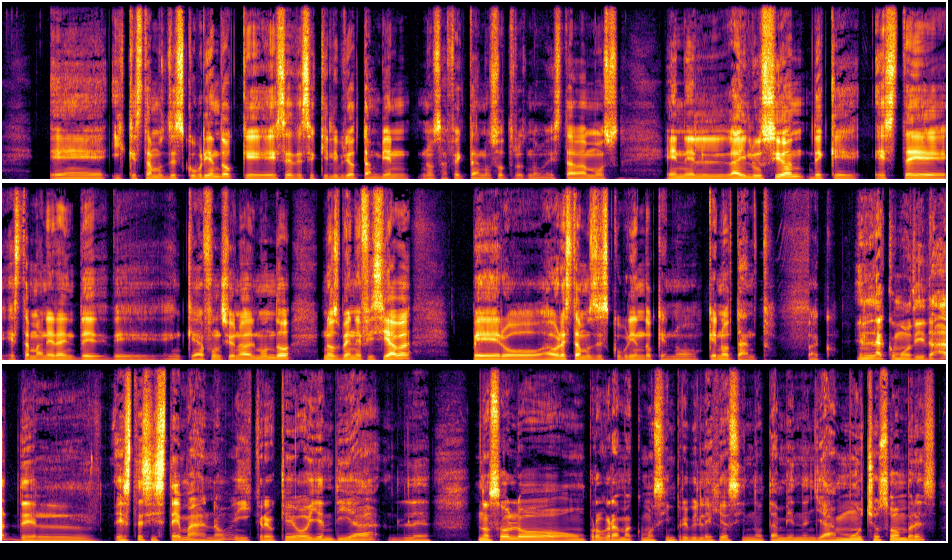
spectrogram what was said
eh, y que estamos descubriendo que ese desequilibrio también nos afecta a nosotros, ¿no? Estábamos en el, la ilusión de que este, esta manera de, de, en que ha funcionado el mundo nos beneficiaba, pero ahora estamos descubriendo que no, que no tanto, Paco. En la comodidad de este sistema, ¿no? Y creo que hoy en día le, no solo un programa como Sin Privilegios, sino también ya muchos hombres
